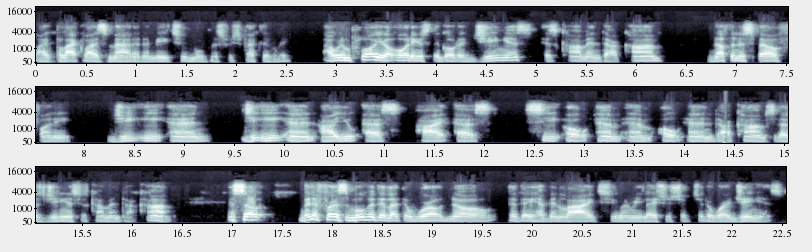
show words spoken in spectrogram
like Black Lives Matter and the Me Too movements, respectively. I would implore your audience to go to geniusiscommon.com. Nothing to spell funny. G E N G E N I U S I S C O M M O N.com. So that's geniusiscommon.com. And so we're the first movement to let the world know that they have been lied to in relationship to the word genius.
